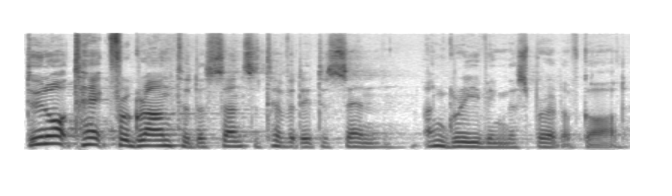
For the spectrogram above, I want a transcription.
do not take for granted a sensitivity to sin and grieving the Spirit of God.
